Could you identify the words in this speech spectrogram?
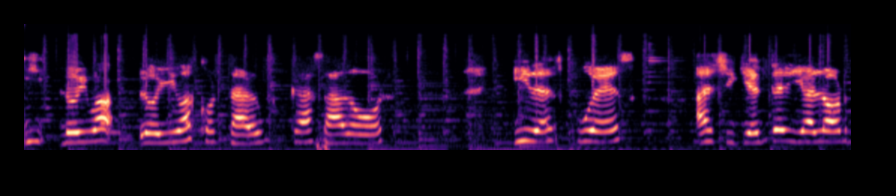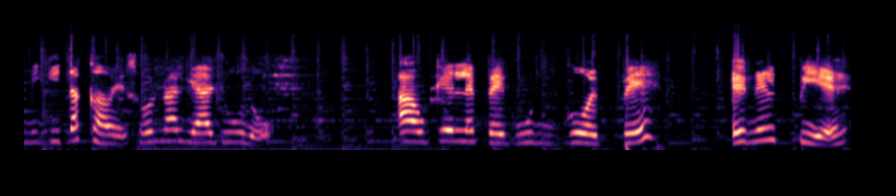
Y lo iba, lo iba a cortar un cazador. Y después, al siguiente día, la hormiguita cabezona le ayudó. Aunque le pegó un golpe en el pie.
